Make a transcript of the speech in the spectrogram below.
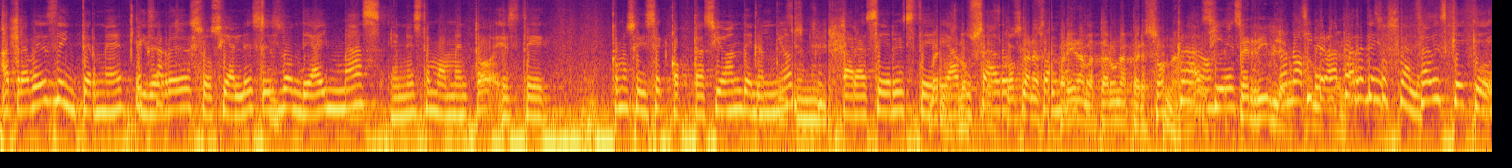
A través de internet y de redes sociales es donde hay más en este momento este ¿cómo se dice? cooptación de niños para ser este abusados. Los, hasta para ir a matar a una persona. Así es. terrible. No, no, pero aparte, ¿sabes qué? Que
